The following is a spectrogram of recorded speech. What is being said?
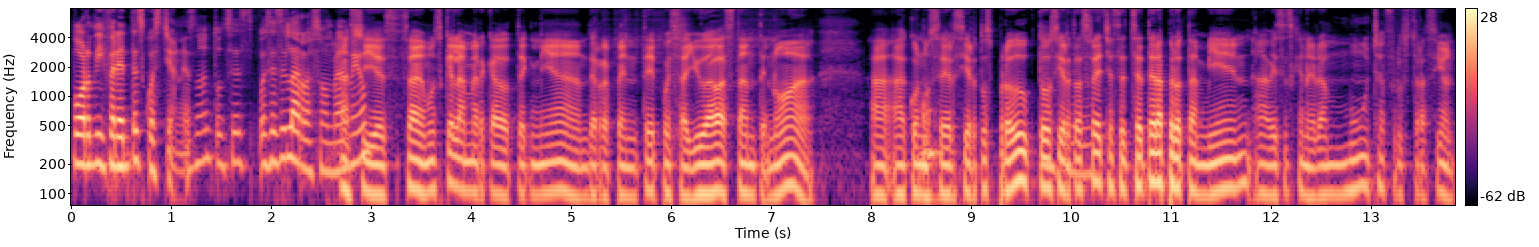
por diferentes cuestiones, ¿no? Entonces, pues esa es la razón, ¿verdad, amigo? Así es, sabemos que la mercadotecnia de repente pues ayuda bastante, ¿no? A, a, conocer ciertos productos, ciertas fechas, etcétera, pero también a veces genera mucha frustración.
